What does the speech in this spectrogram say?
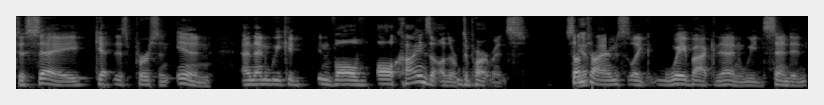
to say, get this person in. And then we could involve all kinds of other departments. Sometimes, like way back then, we'd send an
